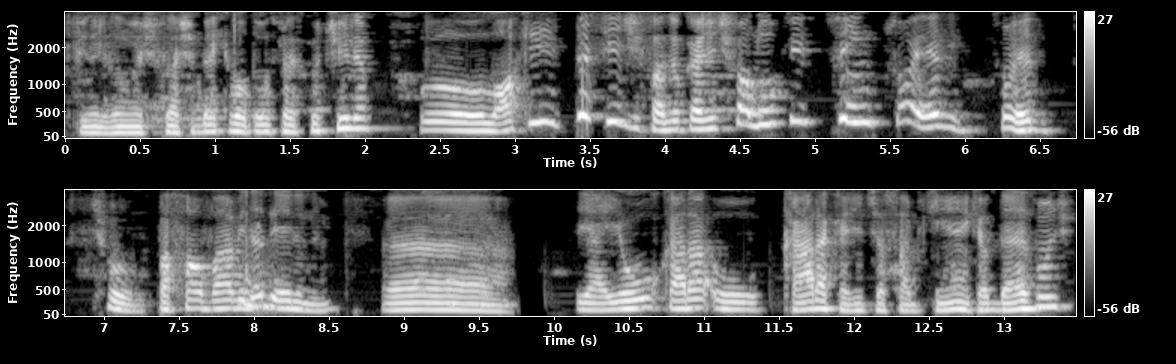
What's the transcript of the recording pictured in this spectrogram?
finalizando esse flashback, voltamos pra escotilha. O Loki decide fazer o que a gente falou, que sim, sou ele, sou ele. Tipo, pra salvar a vida dele, né? Uh, e aí o cara, o cara que a gente já sabe quem é, que é o Desmond,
